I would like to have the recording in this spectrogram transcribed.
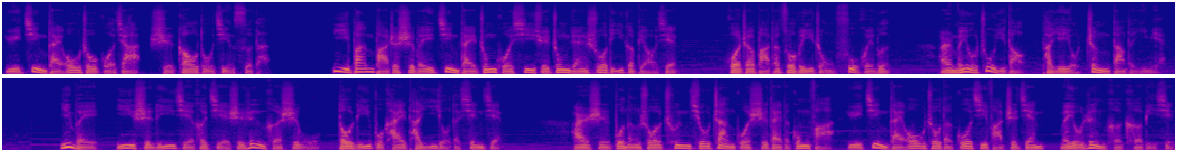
与近代欧洲国家是高度近似的，一般把这视为近代中国西学中原说的一个表现，或者把它作为一种附会论，而没有注意到它也有正当的一面。因为一是理解和解释任何事物都离不开它已有的先见，二是不能说春秋战国时代的功法与近代欧洲的国际法之间没有任何可比性。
